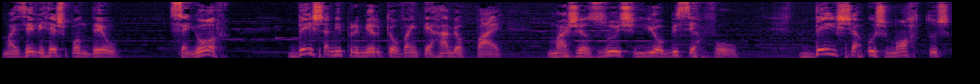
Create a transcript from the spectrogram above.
Mas ele respondeu: Senhor, deixa-me primeiro que eu vá enterrar meu pai. Mas Jesus lhe observou: Deixa os mortos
